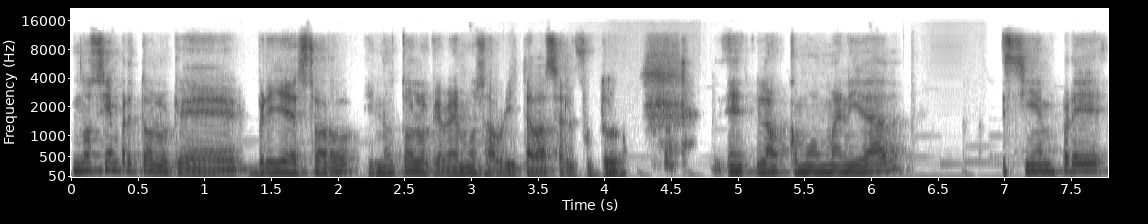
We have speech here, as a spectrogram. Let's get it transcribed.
no siempre todo lo que brilla es oro y no todo lo que vemos ahorita va a ser el futuro. Eh, la- como humanidad, siempre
